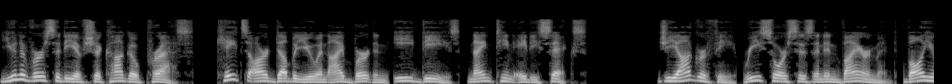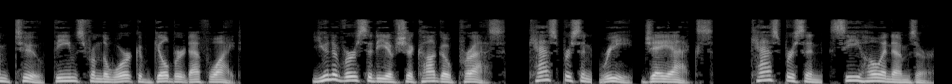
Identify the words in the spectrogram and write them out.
University of Chicago Press. Kates R. W. and I. Burton eds. 1986. Geography, Resources and Environment, Volume 2, themes from the work of Gilbert F. White. University of Chicago Press. Kasperson, Re, J. X. Kasperson, C. Hohenemser,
